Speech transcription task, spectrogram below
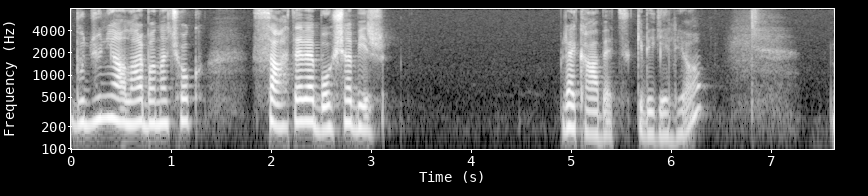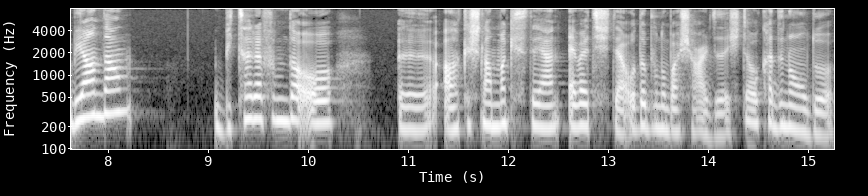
bu dünyalar bana çok sahte ve boşa bir rekabet gibi geliyor. Bir yandan bir tarafımda o e, alkışlanmak isteyen evet işte o da bunu başardı işte o kadın oldu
